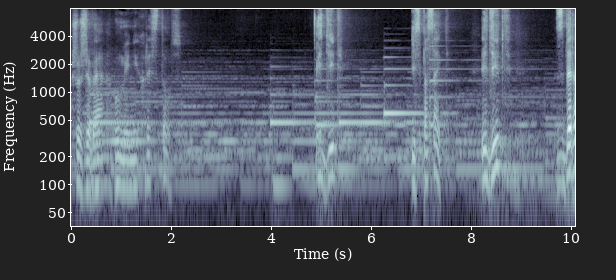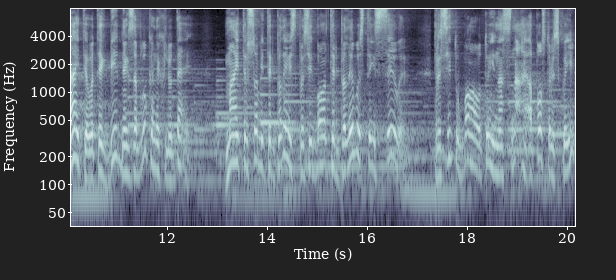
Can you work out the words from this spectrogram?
що живе у мені Христос. Ідіть і спасайте. Ідіть, збирайте отих бідних, заблуканих людей. Майте в собі терпеливість, просіть Бога терпеливості і сили. Просіть у Бога отої наснаги апостольської,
